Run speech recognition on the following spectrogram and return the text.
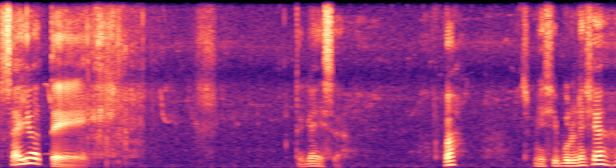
sayote. Ito guys. Ah. Wah, sumisibol na siya.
